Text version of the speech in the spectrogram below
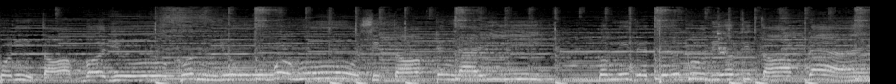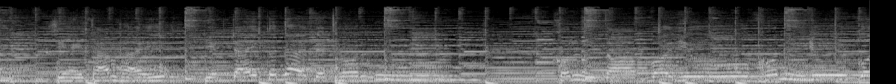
คนตอบบ่อยู่คนอยู่บ่ฮู้สิตอบจังใดก็มีแต่เธอผู้เดียวที่ตอบได้ สิให้ถามไผ บใจก็ได้แต่ทน คนตอบบ่าอยู่ คนอยู่ก็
